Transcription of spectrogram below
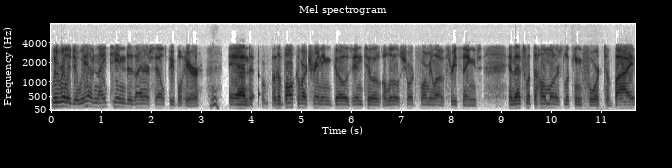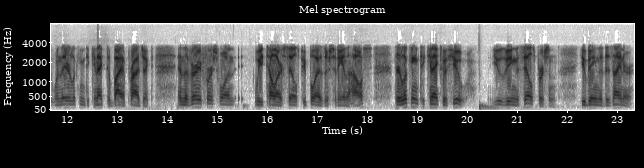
We really do. We have 19 designer salespeople here, and the bulk of our training goes into a little short formula of three things, and that's what the homeowner's looking for to buy when they're looking to connect to buy a project. And the very first one we tell our salespeople as they're sitting in the house, they're looking to connect with you, you being the salesperson, you being the designer.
